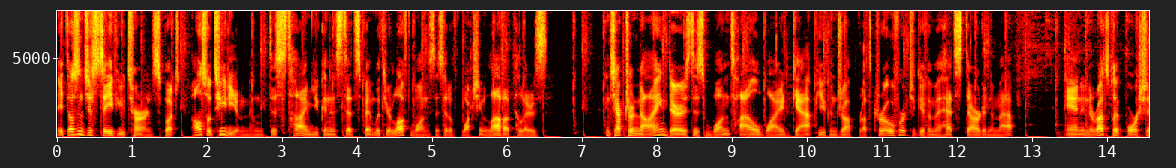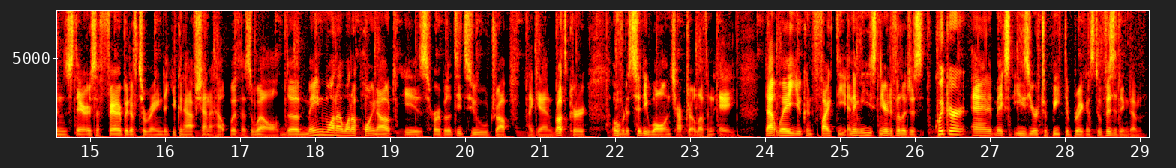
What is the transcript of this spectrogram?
It doesn't just save you turns, but also tedium, and this time you can instead spend with your loved ones instead of watching lava pillars. In chapter 9, there is this one tile wide gap you can drop Rutger over to give him a head start in the map. And in the rut split portions, there is a fair bit of terrain that you can have Shanna help with as well. The main one I want to point out is her ability to drop, again, Rutger over the city wall in chapter 11a. That way you can fight the enemies near the villages quicker and it makes it easier to beat the brigands to visiting them.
